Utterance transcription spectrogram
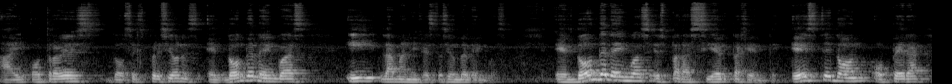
hay otra vez dos expresiones, el don de lenguas y la manifestación de lenguas. El don de lenguas es para cierta gente. Este don opera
